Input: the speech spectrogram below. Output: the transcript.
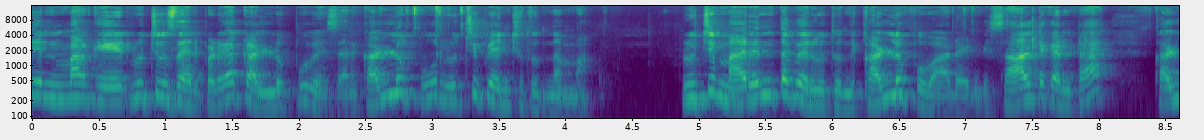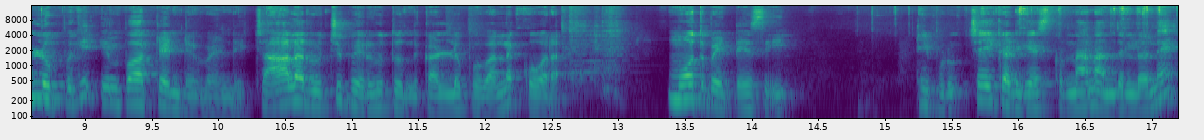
చిన్న మనకి రుచికి సరిపడగా కళ్ళుప్పు వేశాను కళ్ళుప్పు రుచి పెంచుతుందమ్మా. రుచి మరింత పెరుగుతుంది. కళ్ళుప్పు వాడండి. సాల్ట్ కంట కళ్ళుప్పుకి ఇంపార్టెంట్ ఇవ్వండి. చాలా రుచి పెరుగుతుంది కళ్ళుప్పు వల్ల కూర. మూత పెట్టేసి ఇప్పుడు చేయి కడిగేసుకున్నాను అందులోనే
